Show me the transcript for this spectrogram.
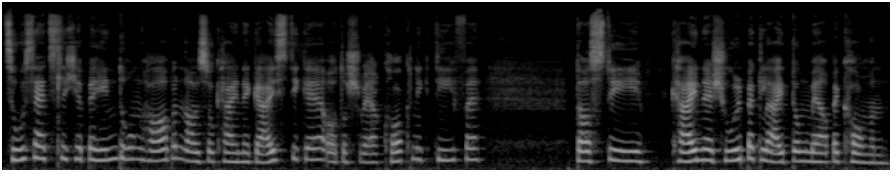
zusätzliche Behinderung haben, also keine geistige oder schwer kognitive, dass die keine Schulbegleitung mehr bekommen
